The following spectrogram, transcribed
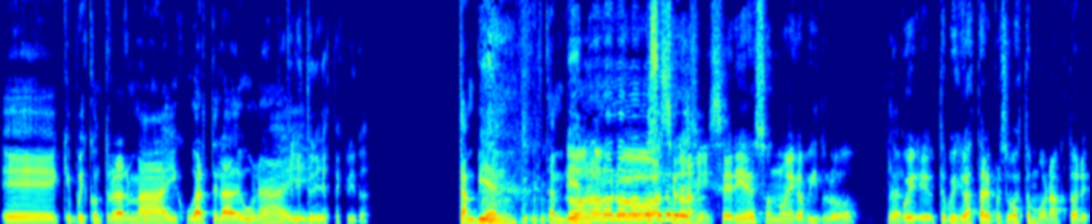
eh, que podéis controlar más y jugártela de y una. que la Y historia ya está escrita. También, también. No, no, pero solo haciendo una miniserie, son nueve capítulos, Claro, te, puedes, gastar el presupuesto en buenos actores.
